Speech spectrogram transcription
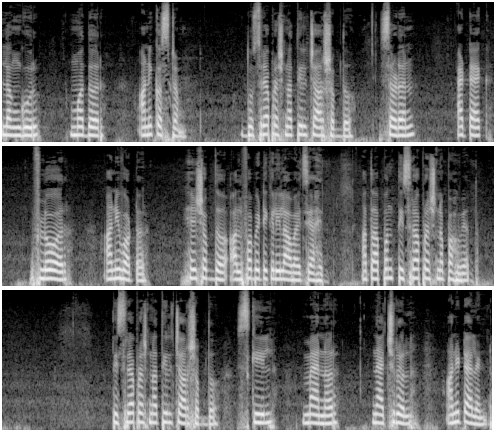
लंगूर मदर आणि कस्टम. दुसऱ्या प्रश्नातील चार शब्द. सडन अटॅक फ्लोअर आणि वॉटर. हे शब्द अल्फाबेटिकली लावायचे आहेत. आता आपण तिसरा प्रश्न पाहूयात. तिसऱ्या प्रश्नातील चार शब्द. स्किल मॅनर नॅचरल आणि टॅलेंट.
